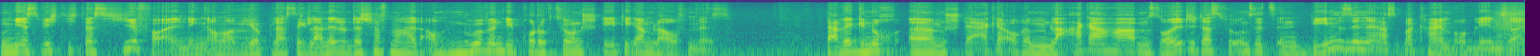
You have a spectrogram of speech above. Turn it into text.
Und mir ist wichtig, dass hier vor allen Dingen auch mal Bioplastik landet und das schaffen wir halt auch nur, wenn die Produktion stetig am Laufen ist. Da wir genug ähm, Stärke auch im Lager haben, sollte das für uns jetzt in dem Sinne erstmal kein Problem sein.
